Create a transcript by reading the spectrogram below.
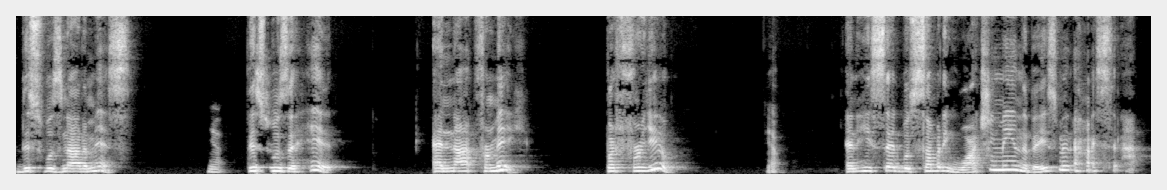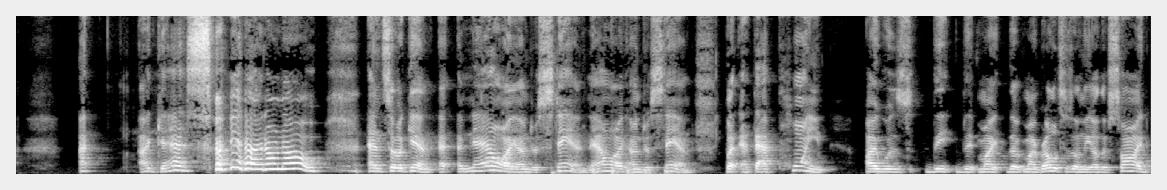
this was not a miss. Yeah. This was a hit and not for me, but for you." Yeah. And he said, "Was somebody watching me in the basement?" And I said, I guess. I don't know. And so again, now I understand. Now I understand. But at that point, I was the, the my the, my relatives on the other side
